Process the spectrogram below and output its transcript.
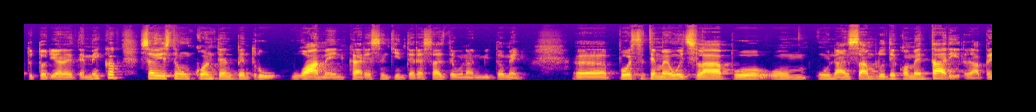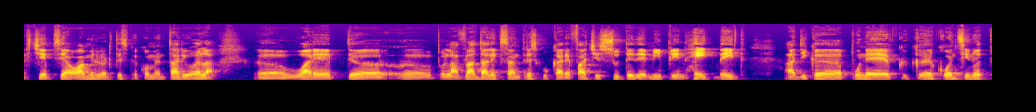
tutoriale de make-up, sau este un content pentru oameni care sunt interesați de un anumit domeniu. Uh, poți să te mai uiți la un, un ansamblu de comentarii, la percepția oamenilor despre comentariul ăla. Uh, oare uh, la Vlad Alexandrescu care face sute de mii prin hate bait, Adică pune conținut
